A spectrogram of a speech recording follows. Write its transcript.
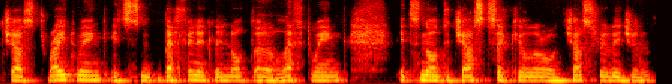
just right wing, it's definitely not uh, left wing, it's not just secular or just religion.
